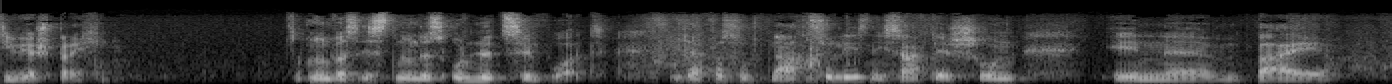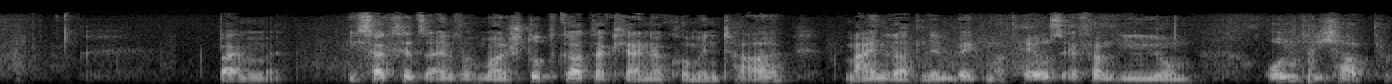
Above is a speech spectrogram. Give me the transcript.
die wir sprechen. Nun, was ist nun das unnütze Wort? Ich habe versucht nachzulesen, ich sagte es schon in, äh, bei beim, ich sage es jetzt einfach mal, Stuttgarter kleiner Kommentar, Meinrad Limbeck, Matthäus Evangelium und ich habe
